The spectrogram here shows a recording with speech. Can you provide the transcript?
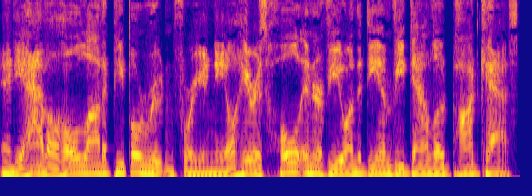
And you have a whole lot of people rooting for you, Neil. Here is whole interview on the DMV Download podcast.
